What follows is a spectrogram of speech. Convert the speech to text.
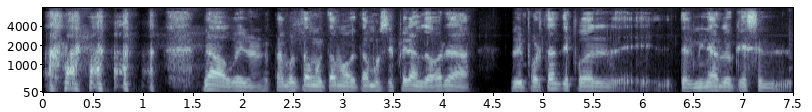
no, bueno, estamos, estamos, estamos, estamos esperando. Ahora lo importante es poder eh, terminar lo que es el,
